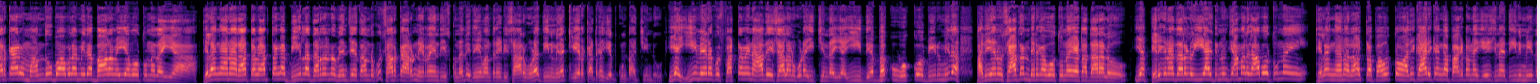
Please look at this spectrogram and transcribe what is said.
సర్కారు మందు బాబుల మీద భారం వేయబోతున్నది అయ్యా తెలంగాణ రాష్ట్ర వ్యాప్తంగా బీర్ల ధరలను పెంచేటందుకు సర్కారు నిర్ణయం తీసుకున్నది రేవంత్ రెడ్డి సార్ కూడా దీని మీద క్లియర్ కట్గా చెప్పుకుంటూ వచ్చిండు. ఇక ఈ మేరకు స్పష్టమైన ఆదేశాలను కూడా ఇచ్చిందయ్యా ఈ దెబ్బకు ఒక్కో బీరు మీద పదిహేను శాతం పెరగబోతున్నాయట ధరలు. ఇక పెరిగిన ధరలు ఇయాల్టి నుంచి అమలు కాబోతున్నాయి. తెలంగాణ రాష్ట్ర ప్రభుత్వం అధికారికంగా ప్రకటన చేసిన దీని మీద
